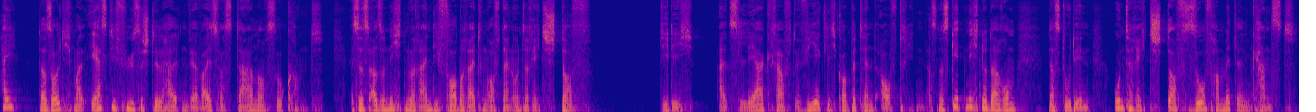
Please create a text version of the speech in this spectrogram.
hey, da sollte ich mal erst die Füße stillhalten, wer weiß, was da noch so kommt. Es ist also nicht nur rein die Vorbereitung auf deinen Unterrichtsstoff, die dich als Lehrkraft wirklich kompetent auftreten lassen. Es geht nicht nur darum, dass du den Unterrichtsstoff so vermitteln kannst,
